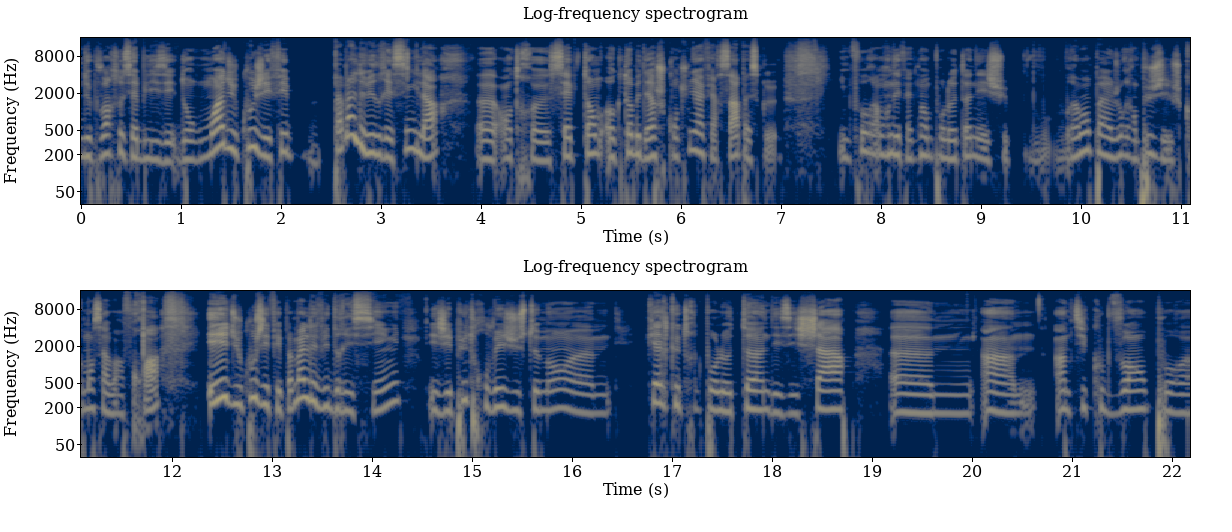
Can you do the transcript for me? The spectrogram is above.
de pouvoir sociabiliser. Donc moi, du coup, j'ai fait pas mal de vide dressing là, euh, entre septembre, octobre. Et d'ailleurs, je continue à faire ça parce que il me faut vraiment des vêtements pour l'automne et je suis vraiment pas à jour. Et en plus, je commence à avoir froid. Et du coup, j'ai fait pas mal de vide dressing et j'ai pu trouver justement euh, quelques trucs pour l'automne, des écharpes, euh, un, un, petit coupe-vent pour,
